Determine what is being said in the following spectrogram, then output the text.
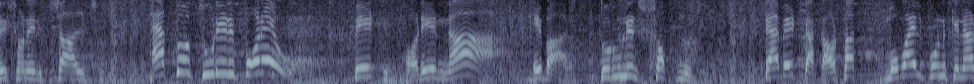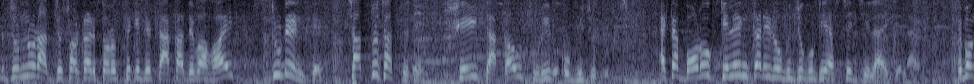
রেশনের চাল চুরি। এত চুরির পরেও পেট ভরে না। এবার তরুণের স্বপ্ন চুরি। ট্যাবের টাকা, অর্থাৎ মোবাইল ফোন কেনার জন্য রাজ্য সরকারের তরফ থেকে যে টাকা দেওয়া হয় স্টুডেন্টদের, ছাত্রছাত্রীদের, সেই টাকাও চুরির অভিযোগ উঠছে। একটা বড় কেলেঙ্কারির অভিযোগ উঠে আসছে জেলায় জেলায়। এবং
